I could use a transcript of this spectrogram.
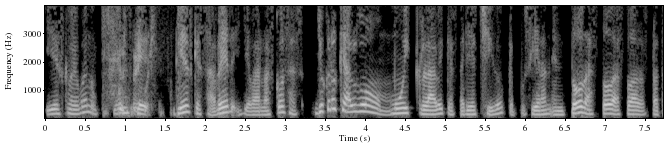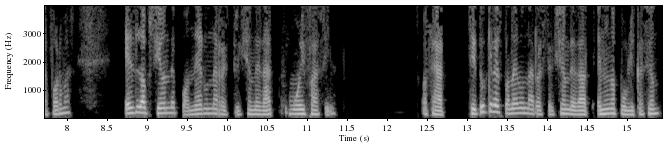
y es como, bueno, pues tienes que, tienes que saber llevar las cosas. Yo creo que algo muy clave que estaría chido que pusieran en todas, todas, todas las plataformas es la opción de poner una restricción de edad muy fácil. O sea, si tú quieres poner una restricción de edad en una publicación,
